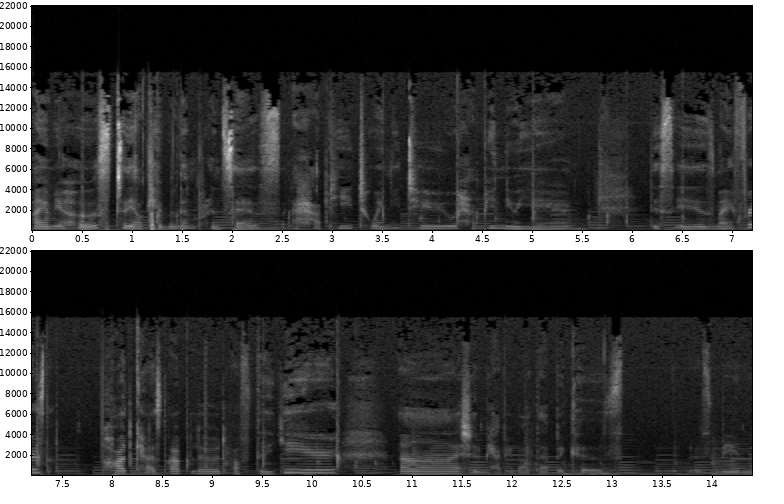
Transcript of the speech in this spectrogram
I am your host, the Alkebulan Princess. Happy 22, Happy New Year. This is my first podcast upload of the year. Uh, I shouldn't be happy about that because it's been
